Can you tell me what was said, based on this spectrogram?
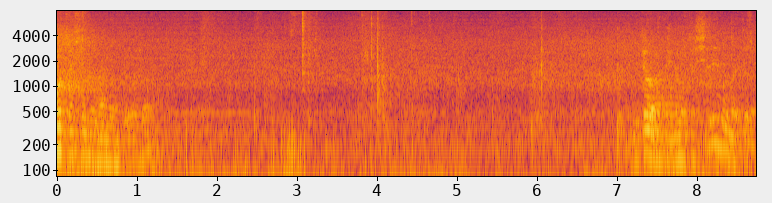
유모차 신는 거는 그거죠? 이쪽으로 가서 유모차 실리는 것들을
